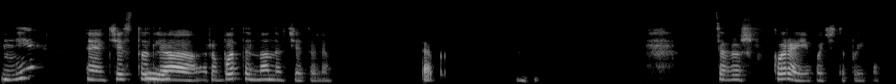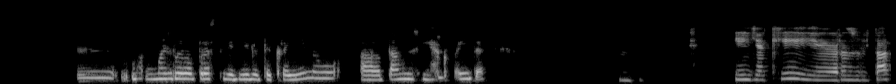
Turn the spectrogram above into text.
Ні? Е, Чисто Ні. для роботи на невчителя. так. Це ви ж в Корею хочете поїхати? М, м- Можливо, просто відвідати країну, а там вже як вийде. І який результат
